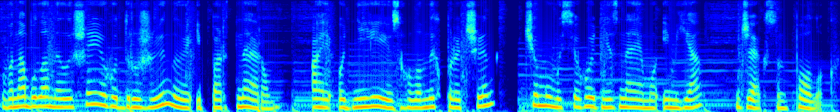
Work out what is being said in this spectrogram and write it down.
Вона була не лише його дружиною і партнером, а й однією з головних причин, чому ми сьогодні знаємо ім'я Джексон Полок.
